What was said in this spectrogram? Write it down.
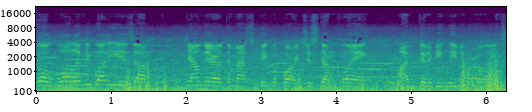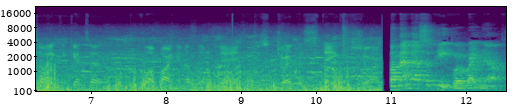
Well, while everybody is um, down there at the Massapequa Park just done playing, I'm going to be leaving early so I can get to Floral Park in a little bit. Just enjoy this stay for sure. I'm at Massapequa right now,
